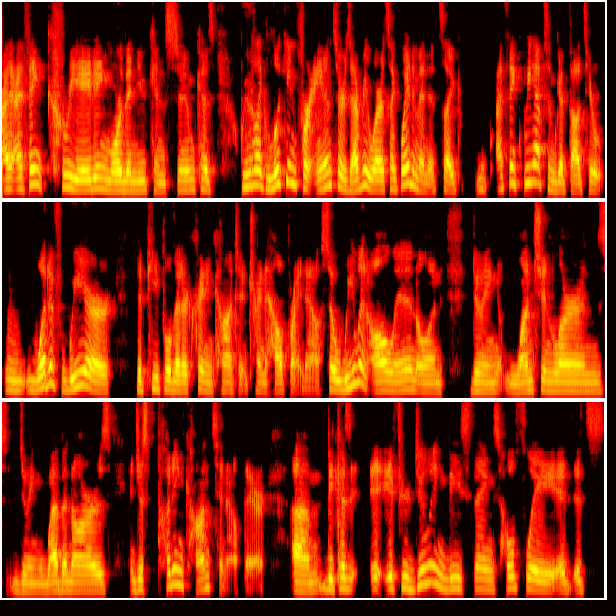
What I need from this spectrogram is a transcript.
I, I think creating more than you consume because we were like looking for answers everywhere. It's like, wait a minute. It's like, I think we have some good thoughts here. What if we are the people that are creating content and trying to help right now? So we went all in on doing lunch and learns, doing webinars, and just putting content out there. Um, because if you're doing these things, hopefully it, it's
